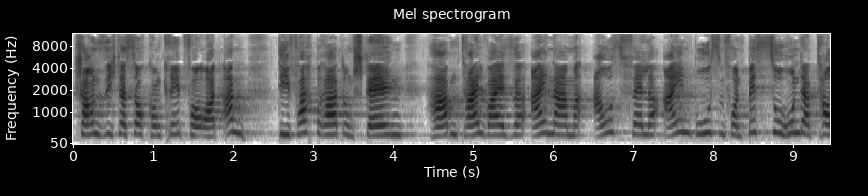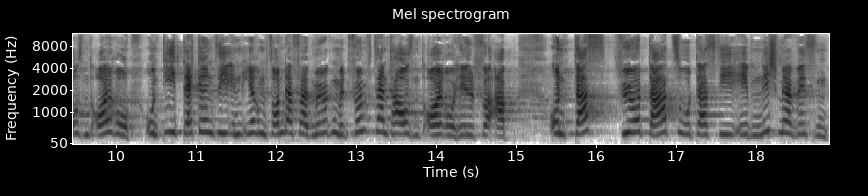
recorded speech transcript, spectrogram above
schauen Sie sich das doch konkret vor Ort an. Die Fachberatungsstellen haben teilweise Einnahmeausfälle, Einbußen von bis zu 100.000 €, und die deckeln sie in ihrem Sondervermögen mit 15.000 € Hilfe ab. Und das führt dazu, dass sie eben nicht mehr wissen,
